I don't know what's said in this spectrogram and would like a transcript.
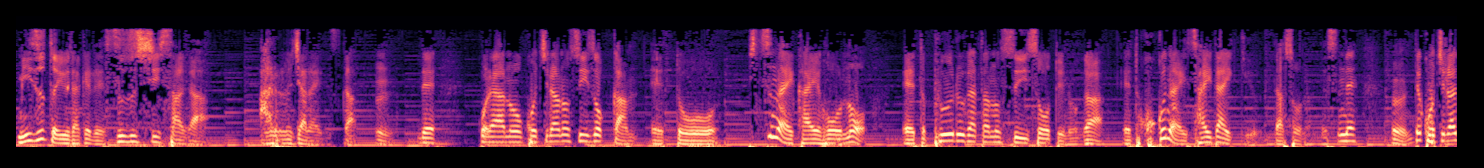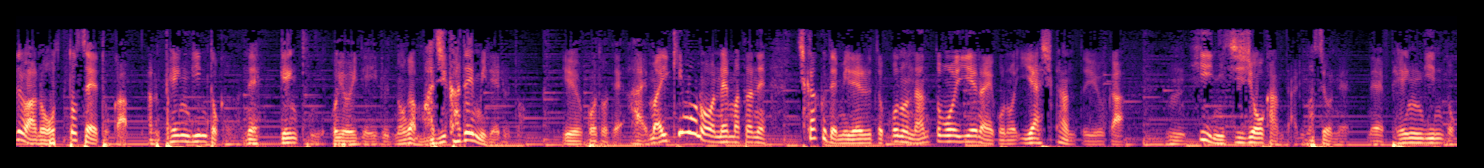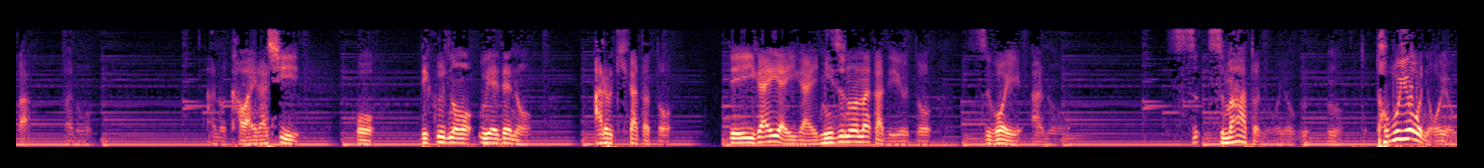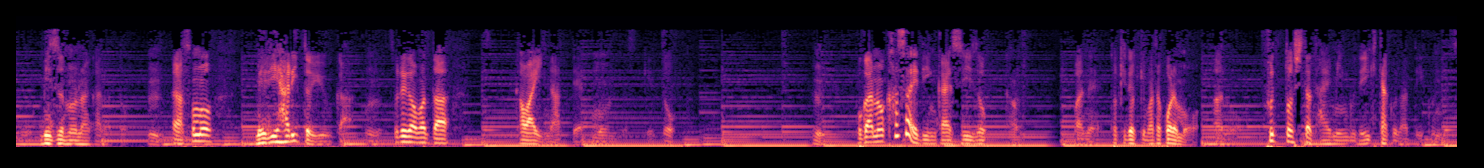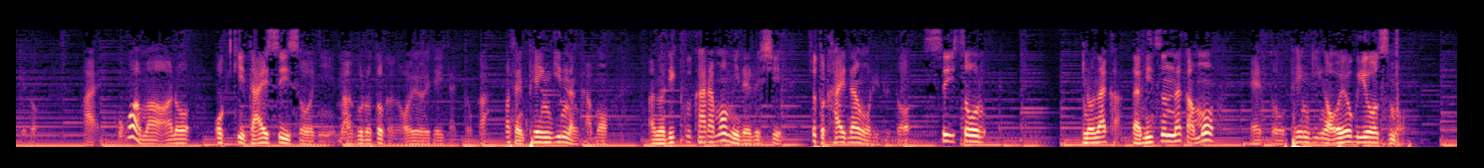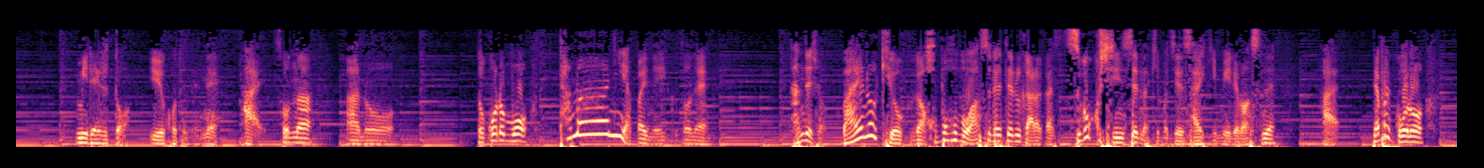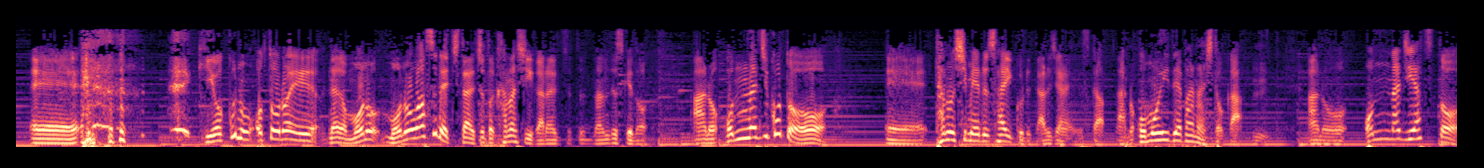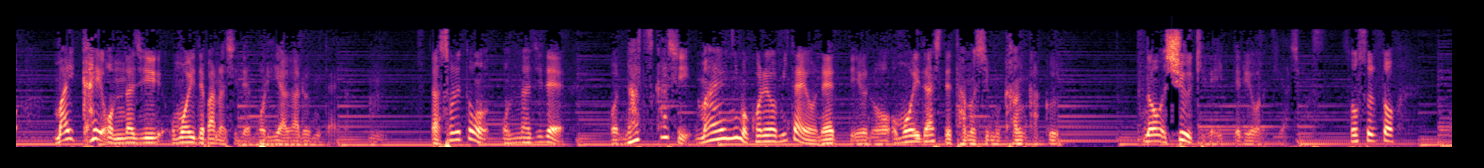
水というだけで涼しさがあるじゃないですか。うん。で、これあの、こちらの水族館、えっと、室内開放の、えっと、プール型の水槽というのが、えっと、国内最大級だそうなんですね。うん。で、こちらではあの、オットセイとか、あの、ペンギンとかがね、元気に泳いでいるのが間近で見れると。いうことで、はい。まあ、生き物をね、またね、近くで見れると、この何とも言えないこの癒し感というか、うん、非日常感ってありますよね。ね、ペンギンとか、あの、あの、可愛らしい、こう、陸の上での歩き方と、で、意外や意外、水の中で言うと、すごい、あの、ススマートに泳ぐ、うん、飛ぶように泳ぐ、水の中だと。うん、だからそのメリハリというか、うん、それがまた可愛いなって思うんですけど、うん、僕あの、葛西臨海水族館はね、時々またこれも、あの、ふっとしたタイミングで行きたくなっていくんですけど、はい。ここはまあ、あの、大きい大水槽にマグロとかが泳いでいたりとか、まさにペンギンなんかも、あの、陸からも見れるし、ちょっと階段降りると、水槽の中、水の中も、えっ、と、ペンギンが泳ぐ様子も見れるということでね、はい。そんな、あの、ところも、たまにやっぱりね、行くとね、なんでしょう、前の記憶がほぼほぼ忘れてるからか、すごく新鮮な気持ちで最近見れますね。はい。やっぱりこの、えー 記憶の衰え、なんか物、物忘れって言ったらちょっと悲しいからちょっとなんですけど、あの、同じことを、えー、楽しめるサイクルってあるじゃないですか。あの、思い出話とか、うん。あの、同じやつと、毎回同じ思い出話で盛り上がるみたいな。うん。だからそれと同じで、こう懐かしい、前にもこれを見たよねっていうのを思い出して楽しむ感覚の周期で言ってるような気がします。そうすると、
